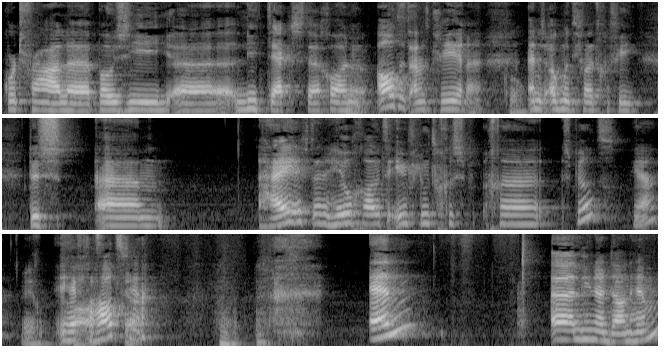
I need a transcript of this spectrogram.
Korte verhalen, poëzie, eh, liedteksten. Gewoon Ja. altijd aan het creëren. Cool. En dus ook met die fotografie. Dus ehm, hij heeft een heel grote invloed ges- gespeeld. Ja? Heeft gehad. ja. Ja. En eh, Lina Dunham.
